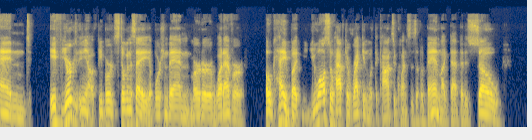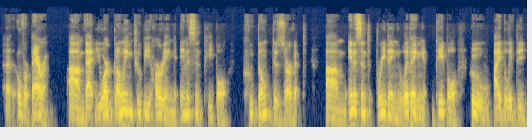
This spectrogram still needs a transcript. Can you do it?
And if you're, you know, if people are still going to say abortion ban, murder, whatever, okay. But you also have to reckon with the consequences of a ban like that, that is so uh, overbearing um, that you are going to be hurting innocent people who don't deserve it um, innocent, breathing, living people who I believe the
